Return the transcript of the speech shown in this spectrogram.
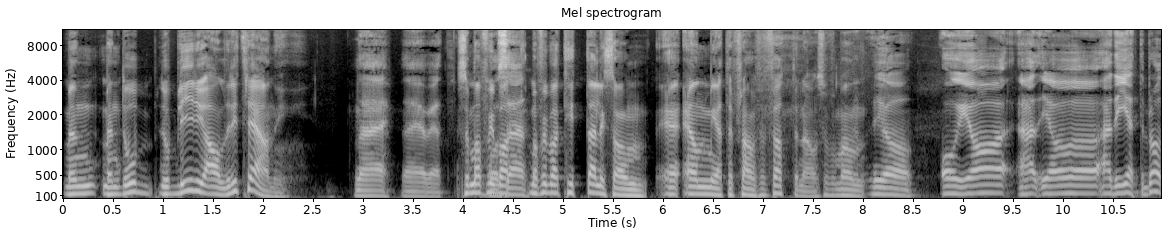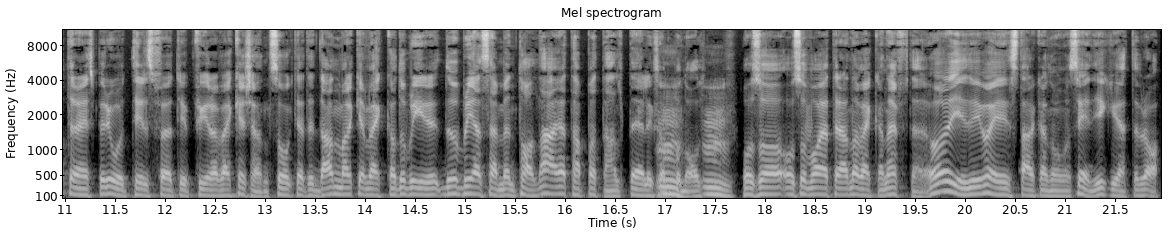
Men, men då, då blir det ju aldrig träning. Nej, nej jag vet. Så man får ju Och bara, sen- man får bara titta liksom eh, en meter framför fötterna och så får man... Ja, och jag hade, jag hade jättebra träningsperiod tills för typ fyra veckor sedan. Så åkte jag till Danmark en vecka och då blir, då blir jag så här mentalt, ah, jag har tappat allt, det är liksom Mm, på noll. Och, så, och så var jag tränad veckan efter. Oj, det var ju starkare än någonsin, det gick ju jättebra.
